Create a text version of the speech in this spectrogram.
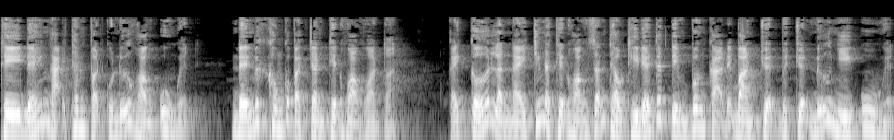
Thi đế ngại thân phận của nữ hoàng U Nguyệt, Nên mới không có vạch trần thiện hoàng hoàn toàn. Cái cớ lần này chính là thiện hoàng dẫn theo thi đế tới tìm vương cả để bàn chuyện về chuyện nữ nhi U Nguyệt.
